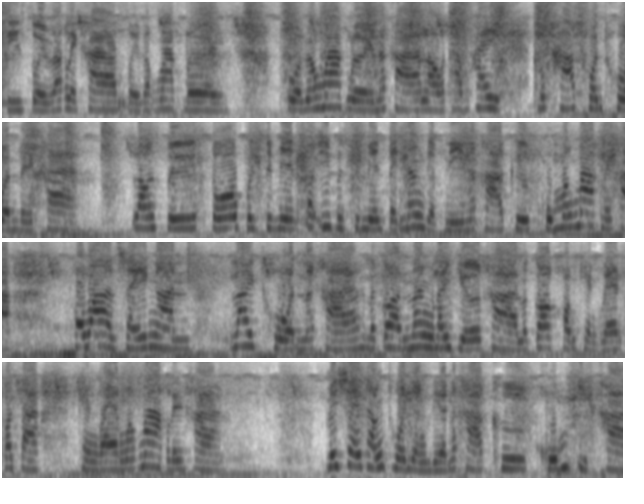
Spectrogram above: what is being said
สีสวยมากเลยค่ะ สวยมากๆเลยทนมากๆเลยนะคะ เราทำให้ลูกค้าทนทนๆเลยค่ะ เราซื้อโต๊ะปูนซีเมนต์เก้าอี้ปูนซีเมนต์ไปนั่งแบบนี้นะคะ คือคุ้มมากๆเลยค่ะ เพราะว่าใช้งานไล่โทนนะคะ แล้วก็นั่งไล่เยอะค่ะ แล้วก็ความแข็งแรงก็จะแข็งแรงมากๆเลยค่ะ ไม่ใช่ทั้งโทนอย่างเดียวนะคะ คือคุ้มอีกค่ะ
